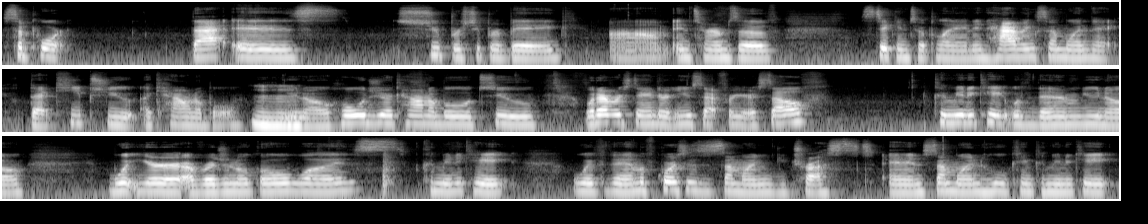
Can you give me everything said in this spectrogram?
support. That is super super big um, in terms of sticking to a plan and having someone that that keeps you accountable Mhm. you know hold you accountable to whatever standard you set for yourself. Communicate with them you know what your original goal was. Communicate with them. Of course this is someone you trust and someone who can communicate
